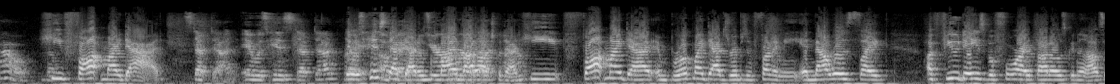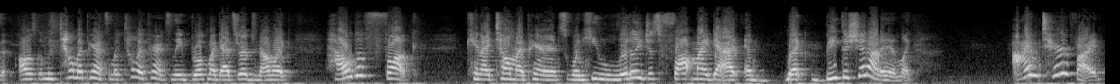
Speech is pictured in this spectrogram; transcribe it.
How? He fought my dad. stepdad. It was his stepdad. It was right? his Okay, stepdad. It was you're my biological dad. Uh-huh. He fought my dad and broke my dad's ribs in front of me, and that was like a few days before I thought I was gonna. I was. I was gonna tell my parents. I'm gonna tell my parents, and they broke my dad's ribs, and I'm like, how the fuck can I tell my parents when he literally just fought my dad and like beat the shit out of him? Like, I'm terrified.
